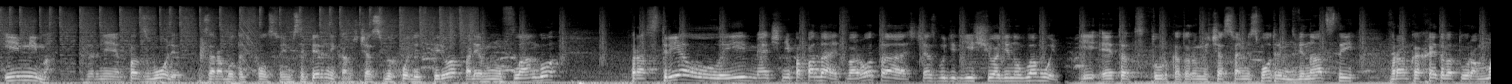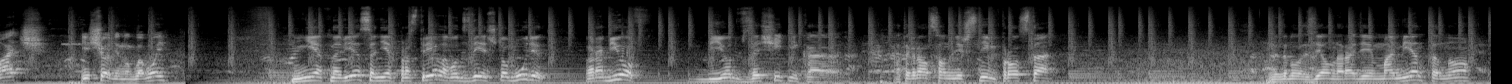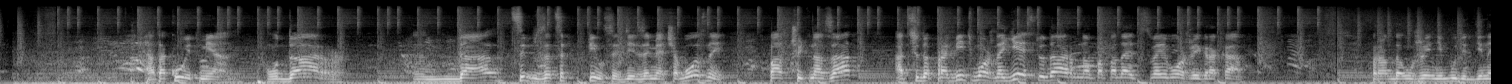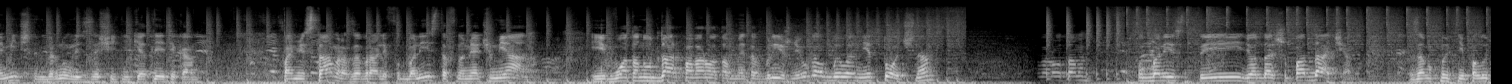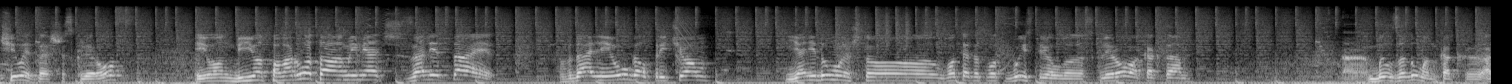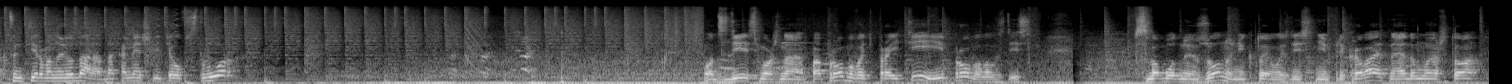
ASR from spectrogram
и мимо. Вернее, позволив заработать фол своим соперникам. Сейчас выходит вперед по левому флангу. Прострел и мяч не попадает в ворота. Сейчас будет еще один угловой. И этот тур, который мы сейчас с вами смотрим, 12 в рамках этого тура матч. Еще один угловой. Нет навеса, нет прострела. Вот здесь что будет? Воробьев бьет в защитника. Отыгрался он лишь с ним. Просто это было сделано ради момента, но атакует Миан. Удар. Да, зацепился здесь за мяч обозный. Пас чуть назад. Отсюда пробить можно. Есть удар, но попадает в своего же игрока. Правда, уже не будет динамичным. Вернулись защитники Атлетика по местам, разобрали футболистов, но мяч у Миана. И вот он удар поворотом, это в ближний угол было не точно. Поворотом футболист и идет дальше подача. Замкнуть не получилось, дальше Склеров. И он бьет поворотом, и мяч залетает в дальний угол, причем я не думаю, что вот этот вот выстрел Склерова как-то э, был задуман как акцентированный удар, однако мяч летел в створ, Вот здесь можно попробовать пройти и пробовал здесь в свободную зону. Никто его здесь не прикрывает, но я думаю, что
